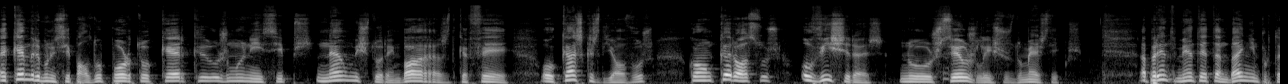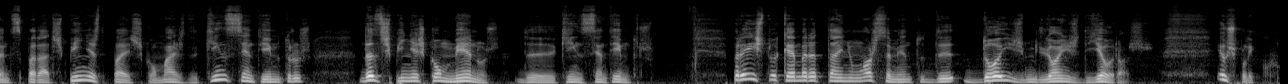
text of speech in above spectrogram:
A Câmara Municipal do Porto quer que os munícipes não misturem borras de café ou cascas de ovos com caroços ou vísceras nos seus lixos domésticos. Aparentemente é também importante separar espinhas de peixe com mais de 15 centímetros das espinhas com menos de 15 centímetros. Para isto, a Câmara tem um orçamento de 2 milhões de euros. Eu explico.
